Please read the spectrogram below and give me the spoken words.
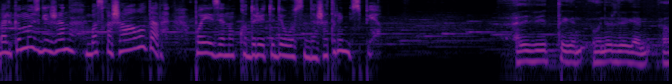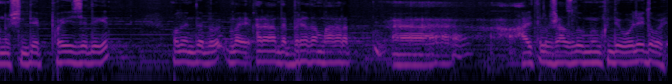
Бәлкім өзге жан басқаша қабылдар поэзияның құдіреті де осында жатыр емес пе? Әдебиет деген өнер деген оның ішінде поэзия деген. Ол енді былай қарағанда бір адамға қарап ә, айтылып жазылуы мүмкін деп ойлайды ғой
